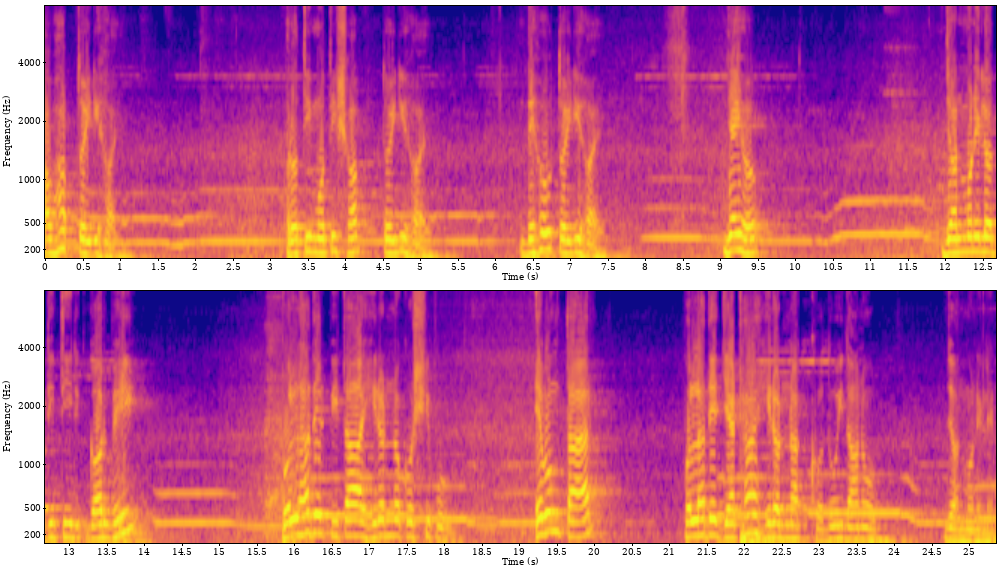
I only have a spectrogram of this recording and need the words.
স্বভাব তৈরি হয়। রতিমতি সব তৈরি হয়। দেহও তৈরি হয়। যাই হোক, জন্ম নিল দিতির গর্ভেই প্রহ্লাদের পিতা হিরণ্যকশিপু এবং তার প্রহ্লাদের জ্যাঠা হিরণ্যাক্ষ দুই দানব জন্ম নিলেন।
